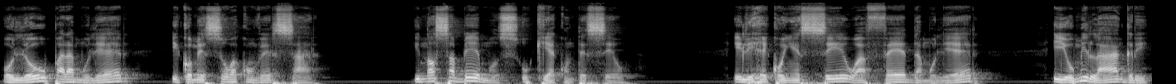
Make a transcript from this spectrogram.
olhou para a mulher e começou a conversar. E nós sabemos o que aconteceu. Ele reconheceu a fé da mulher e o milagre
